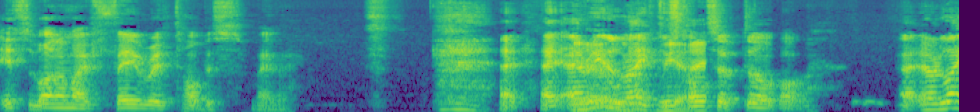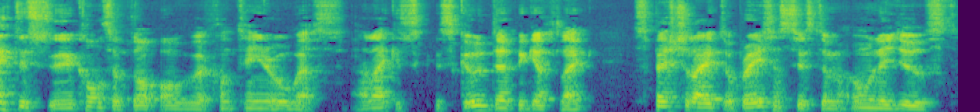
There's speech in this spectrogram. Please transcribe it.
It's one of my favorite hobbies, maybe. I, I, I really like this concept of, of I like this uh, concept of, of container OS. I like it's, it's good that we get like specialized operation system only used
